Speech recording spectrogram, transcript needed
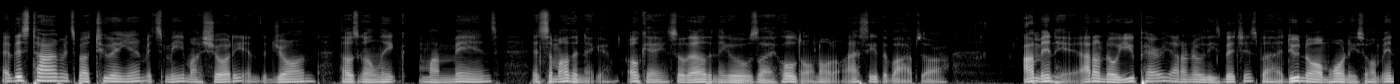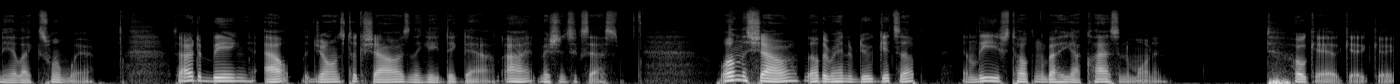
At this time, it's about 2 a.m. It's me, my shorty, and the John that was gonna link my mans and some other nigga. Okay, so the other nigga was like, hold on, hold on. I see the vibes are. I'm in here. I don't know you, Perry. I don't know these bitches, but I do know I'm horny, so I'm in here like swimwear. So after being out, the Johns took showers and then get dig down. Alright, mission success. While in the shower, the other random dude gets up and leaves talking about he got class in the morning. okay, okay, okay.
